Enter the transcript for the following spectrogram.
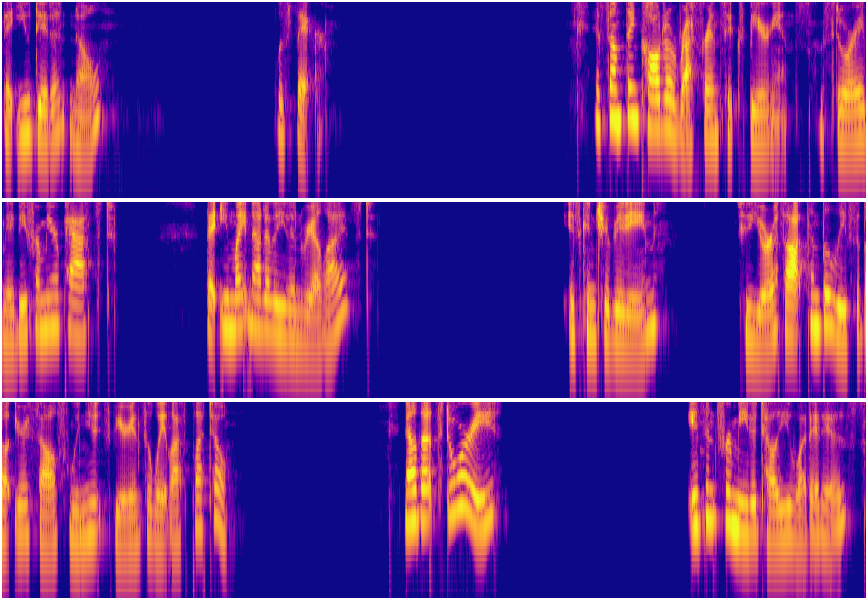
that you didn't know was there. It's something called a reference experience, a story maybe from your past that you might not have even realized is contributing to your thoughts and beliefs about yourself when you experience a weight loss plateau. Now, that story isn't for me to tell you what it is.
